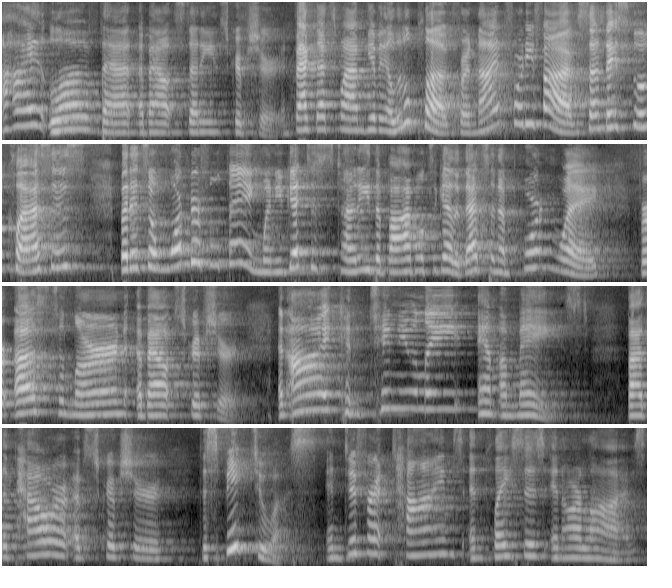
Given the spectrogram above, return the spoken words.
I love that about studying scripture. In fact, that's why I'm giving a little plug for 945 Sunday school classes. But it's a wonderful thing when you get to study the Bible together. That's an important way for us to learn about scripture. And I continually am amazed by the power of scripture to speak to us in different times and places in our lives.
